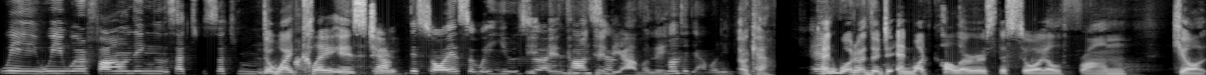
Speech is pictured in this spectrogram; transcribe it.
we we were finding such such The white clay is to yeah, the soils that we use the, uh, in the Monte Diavoli. Monte Diavoli. Okay. yeah. And what are the and what color is the soil from Kidro?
